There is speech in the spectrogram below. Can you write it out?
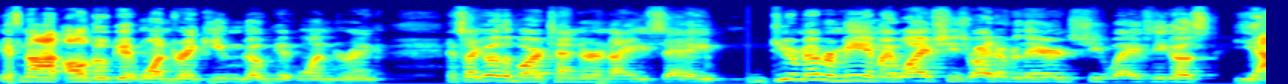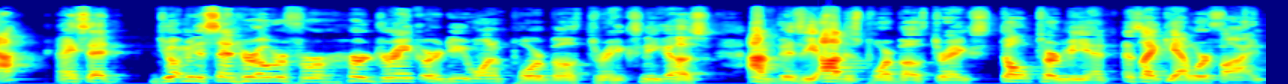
If not, I'll go get one drink. You can go get one drink. And so I go to the bartender and I say, Do you remember me and my wife? She's right over there. And she waves. And he goes, Yeah. And I said, Do you want me to send her over for her drink or do you want to pour both drinks? And he goes, I'm busy. I'll just pour both drinks. Don't turn me in. I was like, Yeah, we're fine.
